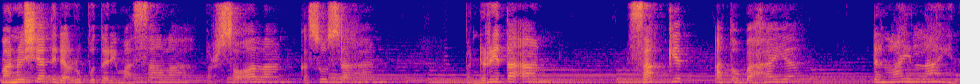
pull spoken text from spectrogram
Manusia tidak luput dari masalah, persoalan, kesusahan, penderitaan, sakit atau bahaya, dan lain-lain.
